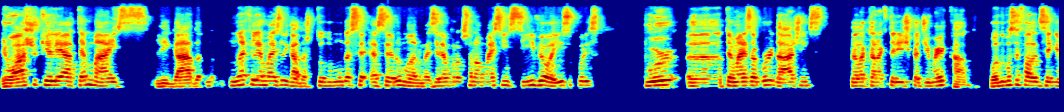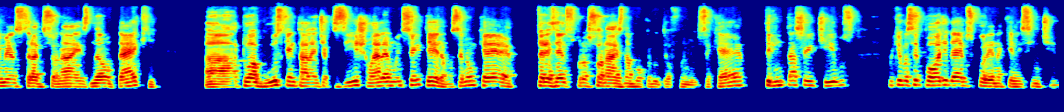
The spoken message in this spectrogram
Eu acho que ele é até mais ligado. Não é que ele é mais ligado, acho que todo mundo é ser, é ser humano, mas ele é um profissional mais sensível a isso, por isso por uh, ter mais abordagens pela característica de mercado. Quando você fala de segmentos tradicionais não tech, a tua busca em talent acquisition ela é muito certeira. Você não quer 300 profissionais na boca do teu funil, você quer 30 assertivos, porque você pode e deve escolher naquele sentido.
